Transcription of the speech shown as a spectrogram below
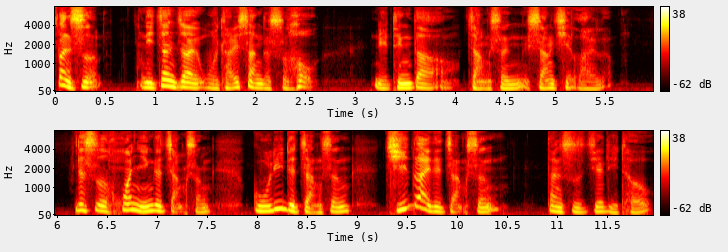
但是你站在舞台上的时候，你听到掌声响起来了，那是欢迎的掌声。鼓励的掌声，期待的掌声，但是这里头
